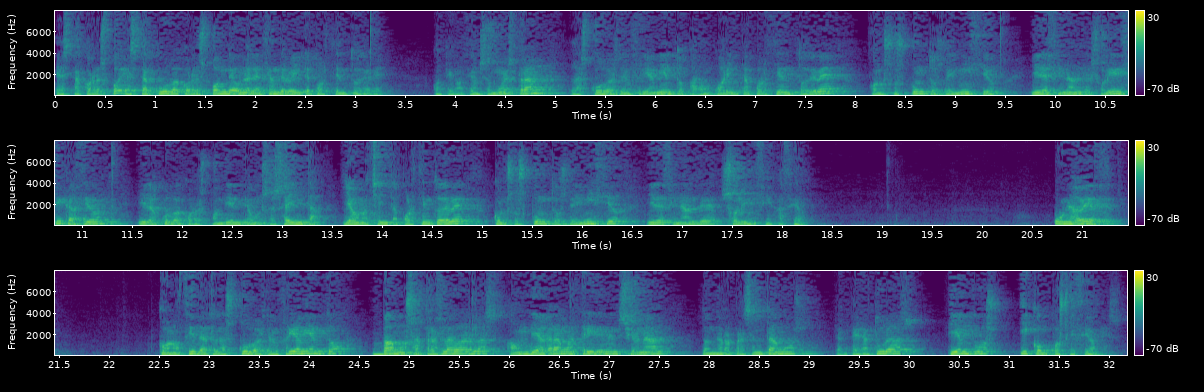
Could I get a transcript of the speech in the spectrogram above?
Esta, esta curva corresponde a una elección del 20% de B. A continuación se muestran las curvas de enfriamiento para un 40% de B con sus puntos de inicio y de final de solidificación y la curva correspondiente a un 60 y a un 80% de B con sus puntos de inicio y de final de solidificación. Una vez conocidas las curvas de enfriamiento, vamos a trasladarlas a un diagrama tridimensional donde representamos temperaturas, tiempos y composiciones.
